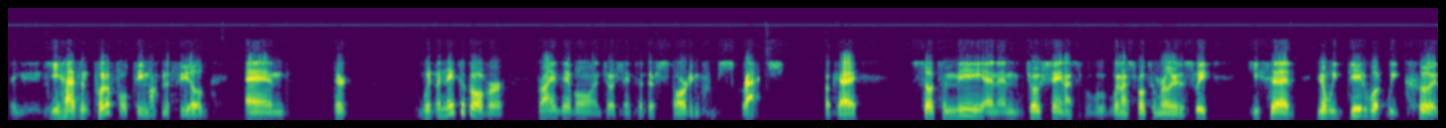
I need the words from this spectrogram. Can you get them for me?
he hasn't put a full team on the field, and they're when, when they took over, Brian Daboll and Joe Schoen said they're starting from scratch. Okay, so to me, and and Joe Schoen, I, when I spoke to him earlier this week, he said, you know, we did what we could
